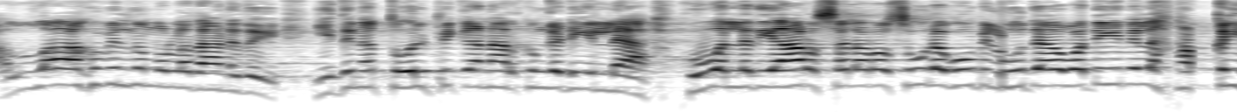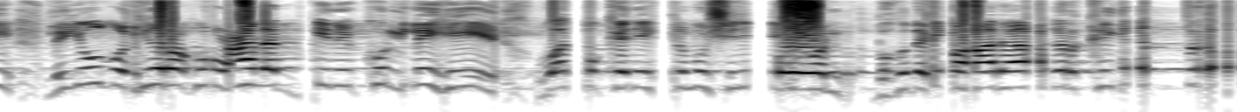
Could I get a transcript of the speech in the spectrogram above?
അള്ളാഹുവിൽ നിന്നുള്ളതാണിത്. ഇതിനെ തോൽപ്പിക്കാൻ ആർക്കും കഴിയില്ല. എത്ര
